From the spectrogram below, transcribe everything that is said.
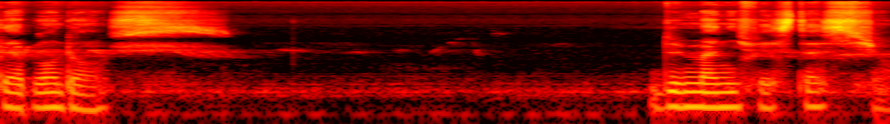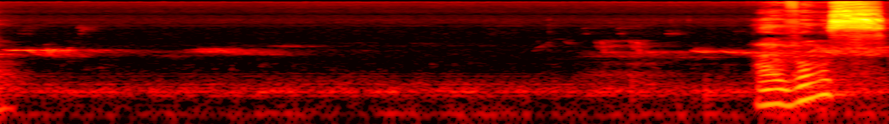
d'abondance, de manifestation. Avance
